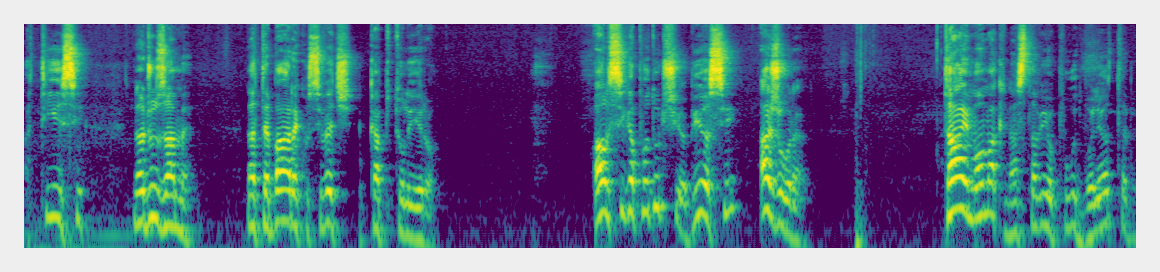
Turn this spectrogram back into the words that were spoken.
A ti si na džuzame, na Tebareku si već kapitulirao. Ali si ga podučio, bio si ažuran. Taj momak nastavio put bolje od tebe.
